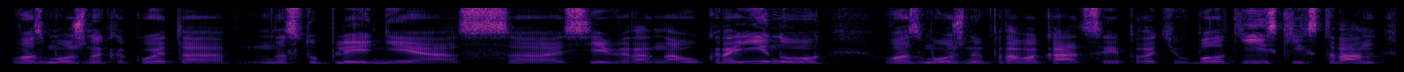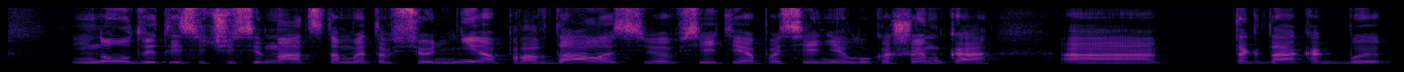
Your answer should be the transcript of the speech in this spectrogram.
возможно, какое-то наступление с э, севера на Украину, возможны провокации против балтийских стран. Но в 2017 это все не оправдалось, все эти опасения Лукашенко а, тогда как бы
